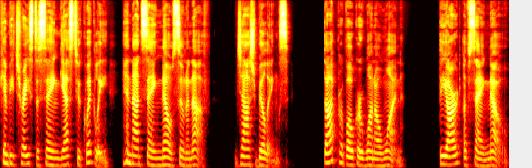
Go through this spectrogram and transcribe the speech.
can be traced to saying yes too quickly and not saying no soon enough. Josh Billings. Thought Provoker 101 The Art of Saying No.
